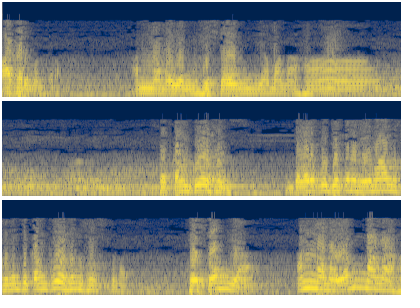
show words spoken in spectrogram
ఆఖరి మంత్రం. అన్నమయం హి సౌమ్యమన సో కంక్లూషన్స్ ఇంతవరకు చెప్పిన మీమాంస నుంచి కంక్లూషన్స్ వస్తున్నాయి. హే సౌమ్య అన్నమయం మనః.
